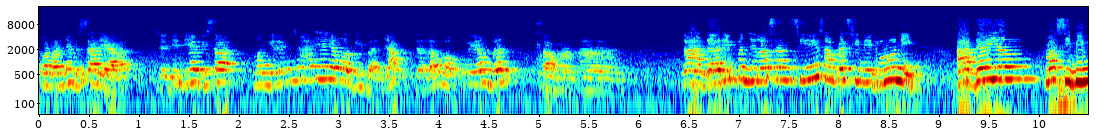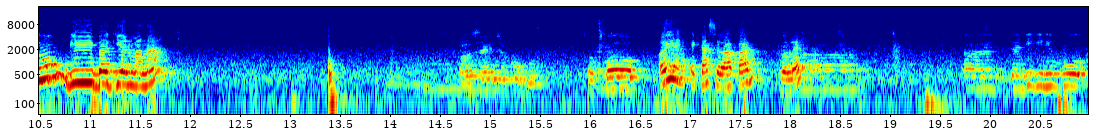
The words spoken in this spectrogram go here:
ukurannya besar ya. Jadi dia bisa mengirim cahaya yang lebih banyak dalam waktu yang bersamaan. Nah, dari penjelasan sini sampai sini dulu nih. Ada yang masih bingung di bagian mana? Kalau saya cukup bu. Cukup. Oh iya, Eka silakan. Boleh? Eh, jadi gini Bu,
